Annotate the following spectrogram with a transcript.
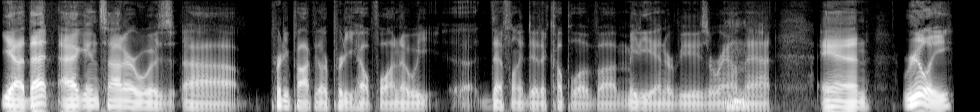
Yeah, that Ag Insider was uh, pretty popular, pretty helpful. I know we uh, definitely did a couple of uh, media interviews around that, and really,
